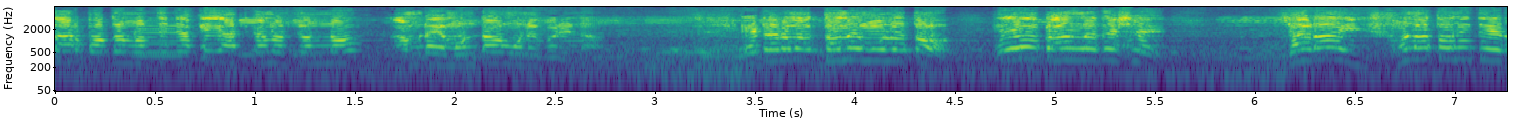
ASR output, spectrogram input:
তার পদোন্নতিটাকেই আটকানোর জন্য আমরা এমনটাও মনে করি না। এটার মাধ্যমে মূলত এই বাংলাদেশে যারাই সনাতনীদের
